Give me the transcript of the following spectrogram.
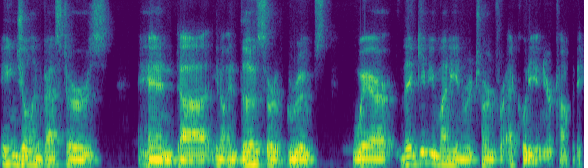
angel investors, and uh, you know, and those sort of groups where they give you money in return for equity in your company.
